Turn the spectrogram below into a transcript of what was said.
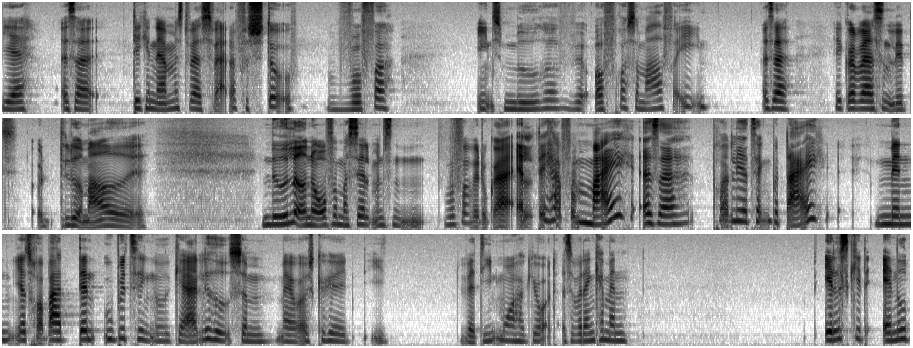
ja, altså, det kan nærmest være svært at forstå, hvorfor ens mødre vil ofre så meget for en. Altså, det kan godt være sådan lidt, og det lyder meget øh, nedladende over for mig selv, men sådan, hvorfor vil du gøre alt det her for mig? Altså, prøv lige at tænke på dig. Men jeg tror bare, at den ubetingede kærlighed, som man jo også kan høre i, i hvad din mor har gjort, altså hvordan kan man elske et andet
